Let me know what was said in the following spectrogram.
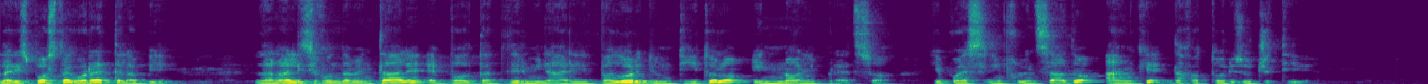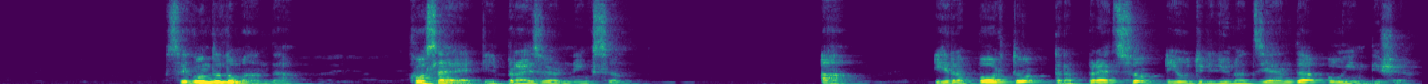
La risposta corretta è la B. L'analisi fondamentale è volta a determinare il valore di un titolo e non il prezzo, che può essere influenzato anche da fattori soggettivi. Seconda domanda. Cosa è il price earnings? A. Il rapporto tra prezzo e utili di un'azienda o indice.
